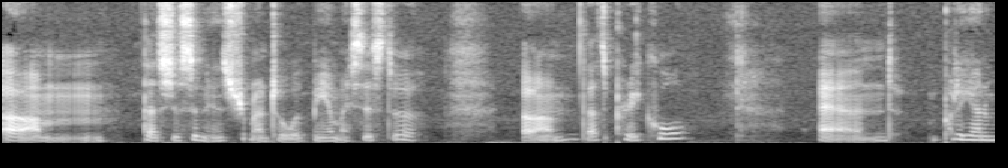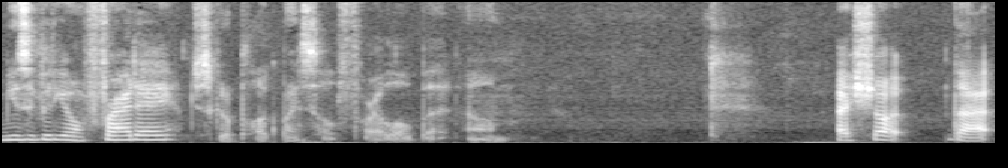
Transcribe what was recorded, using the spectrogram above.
Um, that's just an instrumental with me and my sister um, that's pretty cool. And I'm putting out a music video on Friday. I'm just gonna plug myself for a little bit. Um, I shot that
